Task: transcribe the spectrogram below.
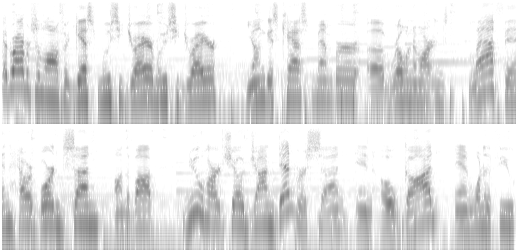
Ed Robertson along with our guest Moosie Drier. Moosie Drier youngest cast member of Rowan and Martin's Laugh-In, Howard Borden's son on the Bob Newhart show, John Denver's son in Oh God, and one of the few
